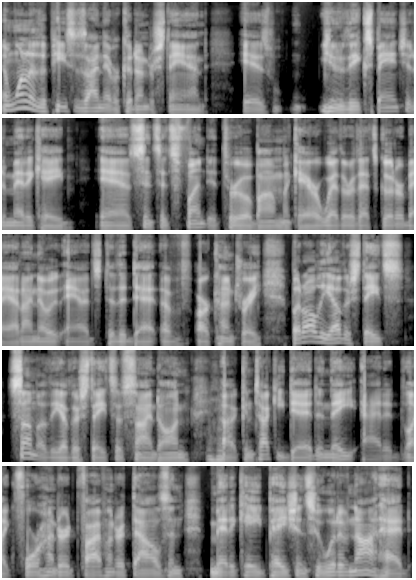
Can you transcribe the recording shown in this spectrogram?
and one of the pieces I never could understand is, you know, the expansion of Medicaid. Uh, since it's funded through Obamacare, whether that's good or bad, I know it adds to the debt of our country. But all the other states, some of the other states have signed on. Uh, Kentucky did, and they added like 400, 500,000 Medicaid patients who would have not had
